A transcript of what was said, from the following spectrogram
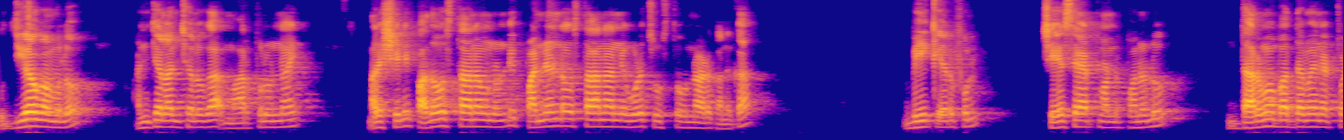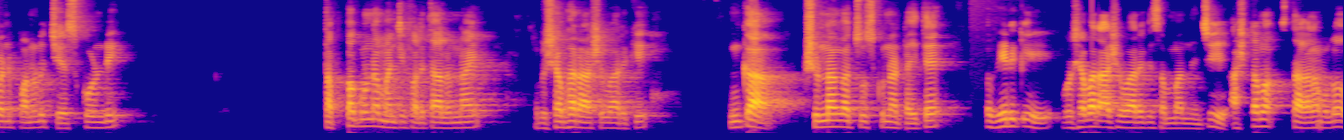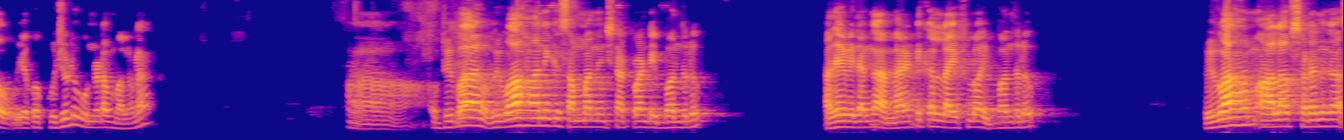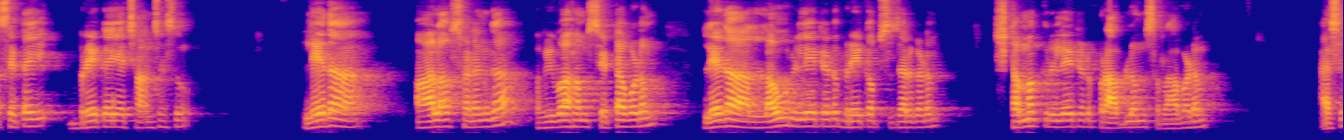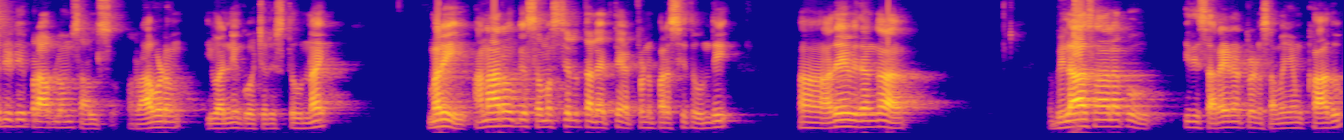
ఉద్యోగములో అంచెలంచెలుగా మార్పులున్నాయి. మరి శని పదవ స్థానం నుండి 12వ స్థానాన్ని కూడా చూస్తూ ఉన్నాడు కనుక బీ కేర్‌ఫుల్. చేసేటువంటి పనులు ధర్మబద్ధమైనటువంటి పనులు చేసుకోండి. తప్పకుండా మంచి ఫలితాలు ఉన్నాయి వృషభ రాశి వారికి. ఇంకా క్షుణ్ణంగా చూసుకున్నట్టయితే వీరికి వృషభ రాశి వారికి సంబంధించి అష్టమ స్థానంలో ఈ యొక్క కుజుడు ఉండడం వలన వివాహ వివా వివాహానికి సంబంధించినటువంటి ఇబ్బందులు, అదేవిధంగా మ్యారిటికల్ లైఫ్‌లో ఇబ్బందులు, వివాహం ఆల్ ఆఫ్ సడెన్‌గా సెట్ అయ్యి బ్రేక్ అయ్యే ఛాన్సెస్ లేదా ఆల్ ఆఫ్ సడెన్‌గా వివాహం సెట్ అవ్వడం, లేదా లవ్ రిలేటెడ్ బ్రేకప్స్ జరగడం, స్టమక్ రిలేటెడ్ ప్రాబ్లమ్స్ రావడం, అసిడిటీ ప్రాబ్లమ్స్ ఆల్సో రావడం ఇవన్నీ గోచరిస్తూ ఉన్నాయి. మరి అనారోగ్య సమస్యలు తలెత్తే అటువంటి పరిస్థితి ఉంది. అదేవిధంగా విలాసాలకు ఇది సరైనటువంటి సమయం కాదు.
